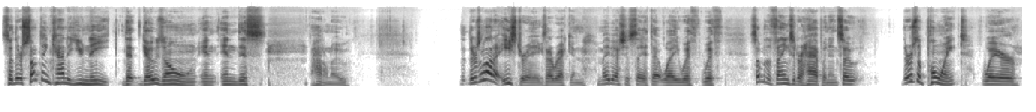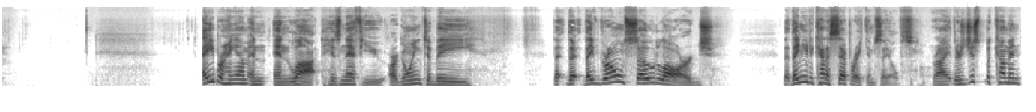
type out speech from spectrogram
so there's something kind of unique that goes on in in this I don't know. there's a lot of Easter eggs, I reckon. Maybe I should say it that way with with some of the things that are happening. So there's a point where Abraham and, and Lot, his nephew, are going to be they've grown so large that they need to kind of separate themselves, right? There's just becoming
